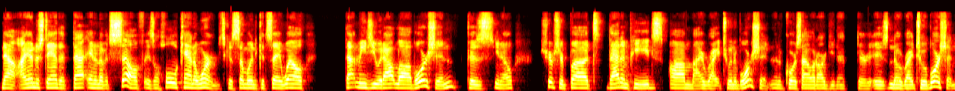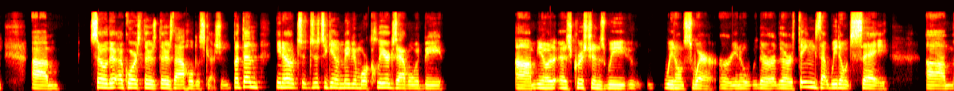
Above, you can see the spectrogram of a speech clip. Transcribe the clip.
Now, I understand that that in and of itself is a whole can of worms because someone could say, well, that means you would outlaw abortion because, you know, scripture, but that impedes on my right to an abortion. And of course, I would argue that there is no right to abortion. Um, so there, of course, there's there's that whole discussion. But then, you know, to, just to give maybe a more clear example would be, um, you know, as Christians, we we don't swear, or you know, there are, there are things that we don't say, um,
